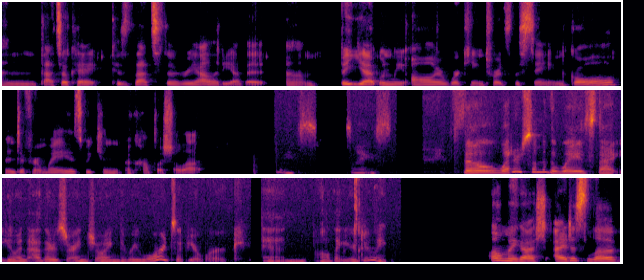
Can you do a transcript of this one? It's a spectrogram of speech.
and that's okay because that's the reality of it um, but yet when we all are working towards the same goal in different ways we can accomplish a lot nice nice so what are some of the ways that you and others are enjoying the rewards of your work and all that you're doing oh my gosh i just love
